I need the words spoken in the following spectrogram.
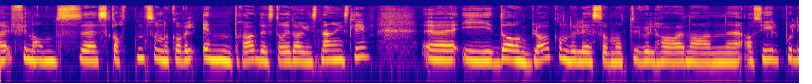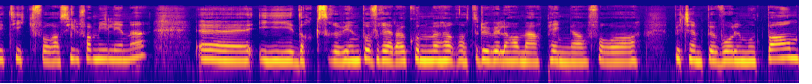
eh, finansskatten, som dere vil endre. Det står i Dagens Næringsliv. Eh, I Dagbladet kan du lese om at du vil ha en annen asylpolitikk for asylfamiliene. I Dagsrevyen på fredag kunne vi høre at du ville ha mer penger for å bekjempe vold mot barn.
